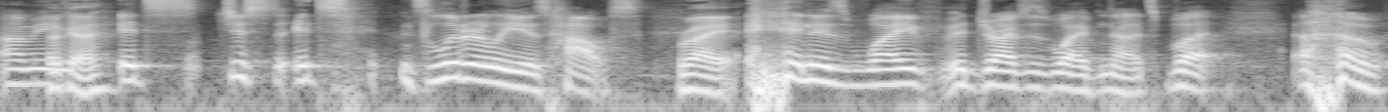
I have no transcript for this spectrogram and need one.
I mean, Okay. it's just it's it's literally his house, Right. and his wife. It drives his wife nuts, but um,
